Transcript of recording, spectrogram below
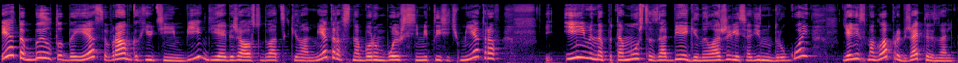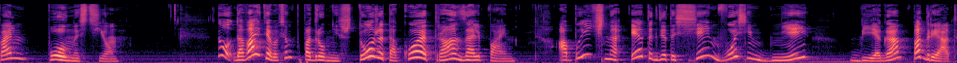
Это был ТДС в рамках UTMB, где я бежала 120 километров с набором больше 7000 метров – и именно потому, что забеги наложились один на другой, я не смогла пробежать Транзальпайн полностью. Ну, давайте обо всем поподробнее. Что же такое Транзальпайн? Обычно это где-то 7-8 дней бега подряд.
